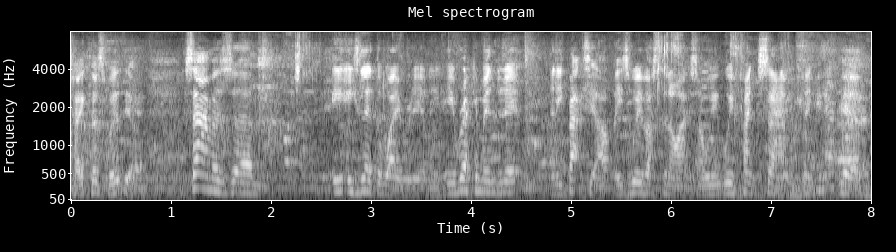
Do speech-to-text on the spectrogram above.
take us with you. Sam has um, he, he's led the way really, hasn't he? He recommended it and he backed it up. He's with us tonight, so we, we thank Sam. I think. Yeah.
